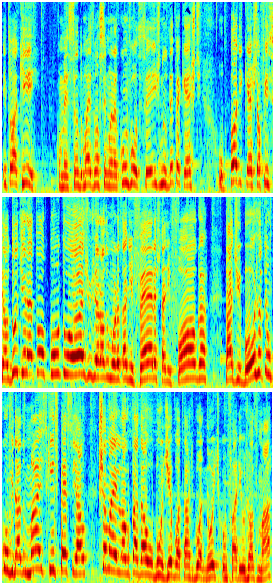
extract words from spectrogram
e tô aqui começando mais uma semana com vocês no DPcast, o podcast oficial do Direto ao Ponto. Hoje o Geraldo Moura tá de férias, tá de folga, tá de boa. Hoje eu tenho um convidado mais que especial. Chama ele logo para dar o bom dia, boa tarde, boa noite, como faria o Josmar,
